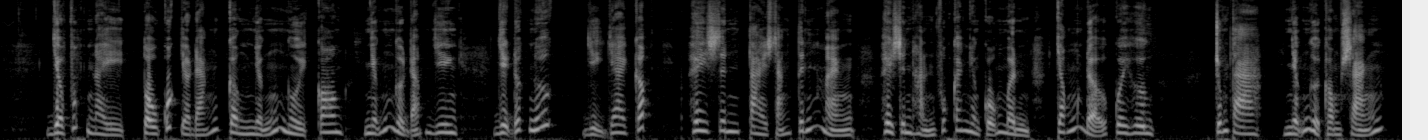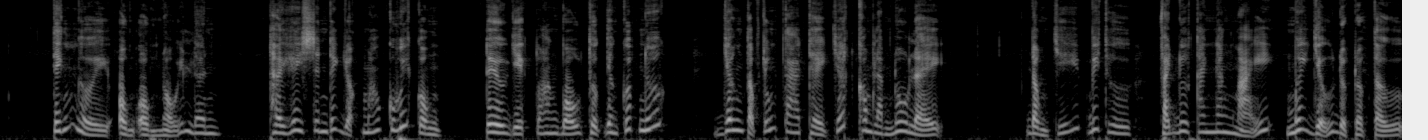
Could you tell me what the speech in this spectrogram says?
– Giờ phút này, Tổ quốc và đảng cần những người con, những người đảng viên vì đất nước, vì giai cấp, hy sinh tài sản tính mạng, hy sinh hạnh phúc cá nhân của mình, chống đỡ quê hương. Chúng ta, những người cộng sản, tiếng người ồn ồn nổi lên. Thầy hy sinh tới giọt máu cuối cùng, tiêu diệt toàn bộ thực dân cướp nước. Dân tộc chúng ta thề chết không làm nô lệ. Đồng chí Bí Thư phải đưa tay ngăn mãi mới giữ được trật tự.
